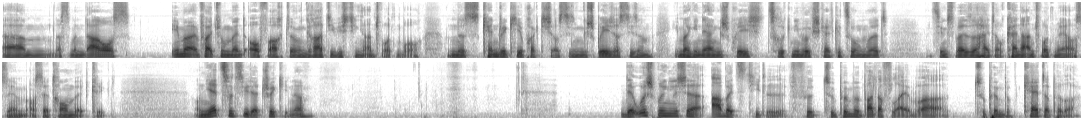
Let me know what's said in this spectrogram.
ähm, dass man daraus immer im falschen Moment aufwacht, wenn man gerade die wichtigen Antworten braucht. Und dass Kendrick hier praktisch aus diesem Gespräch, aus diesem imaginären Gespräch zurück in die Wirklichkeit gezogen wird, beziehungsweise halt auch keine Antwort mehr aus, dem, aus der Traumwelt kriegt. Und jetzt wird's wieder tricky, ne? der ursprüngliche Arbeitstitel für To Pimp a Butterfly war To Pimp a Caterpillar.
